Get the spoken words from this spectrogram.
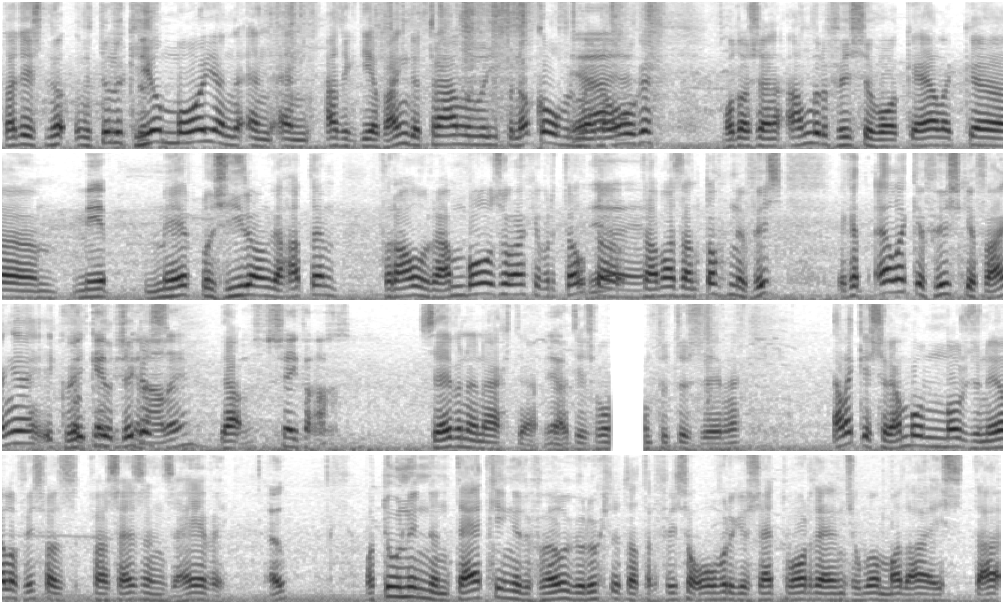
Dat is na- natuurlijk heel mooi en, en, en als ik die vang, de tranen liepen ook over Ja, mijn ja. ogen. Maar er zijn andere vissen waar ik eigenlijk eh, meer meer plezier aan gehad heb. Vooral Rambo, zoals je vertelt, Ja, dat, dat was dan toch een vis. Ik had elke vis gevangen, ik van weet niet hoe hè? Ja. Dat was 7, 8. 7 en 8, ja. Het is gewoon tussen 7 en 8. Elke is Rambo een originele vis van, van 6 en 7. Oh. Maar toen in de tijd gingen er veel geruchten dat er vissen overgezet worden en zo. Maar dat is, dat,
